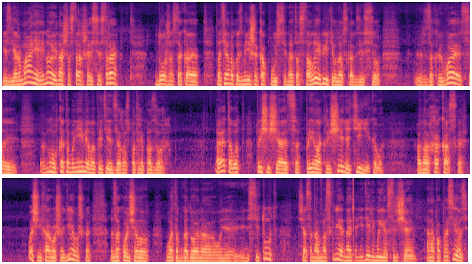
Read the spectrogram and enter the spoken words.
из Германии. Ну и наша старшая сестра, должность такая, Татьяна Кузьминиша Капустина. Это столы. Видите, у нас как здесь все закрывается. И, ну, к этому не имела претензий Роспотребнадзор. А это вот причащается. Приняла крещение Тиникова. Она хакасска. Очень хорошая девушка. Закончила в этом году она институт. Сейчас она в Москве. На этой неделе мы ее встречаем. Она попросилась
